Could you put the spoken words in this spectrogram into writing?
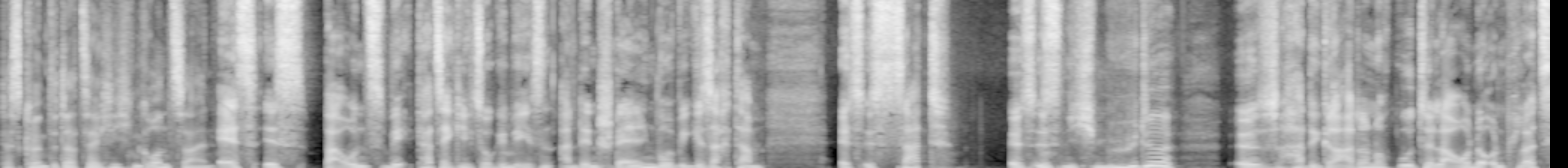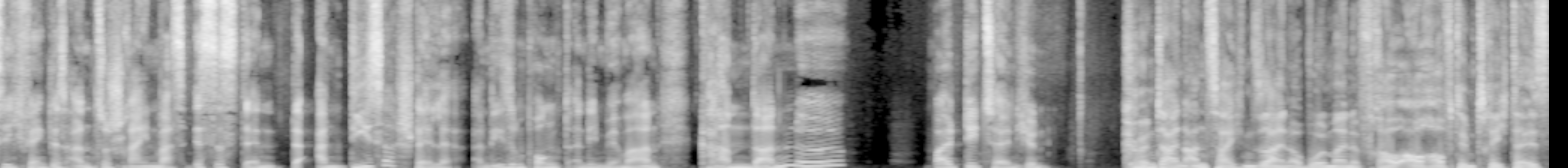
das könnte tatsächlich ein Grund sein. Es ist bei uns tatsächlich so gewesen. An den Stellen, wo wir gesagt haben, es ist satt, es ist nicht müde, es hatte gerade noch gute Laune und plötzlich fängt es an zu schreien. Was ist es denn? Da, an dieser Stelle, an diesem Punkt, an dem wir waren, kamen dann äh, bald die Zähnchen. Könnte ein Anzeichen sein, obwohl meine Frau auch auf dem Trichter ist,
